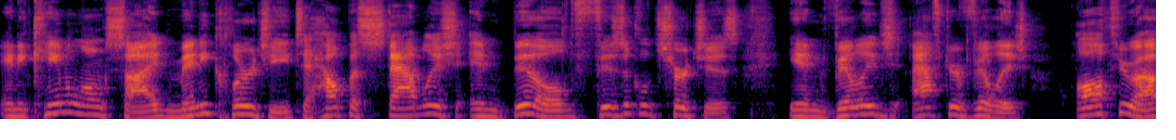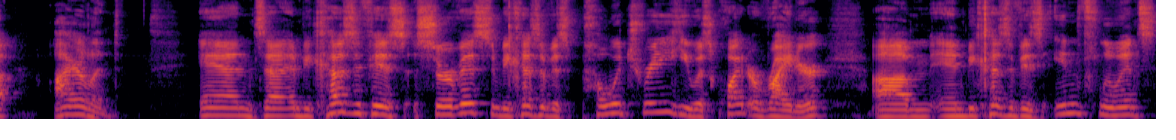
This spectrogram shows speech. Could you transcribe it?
and he came alongside many clergy to help establish and build physical churches in village after village all throughout Ireland. And, uh, and because of his service and because of his poetry, he was quite a writer. Um, and because of his influence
